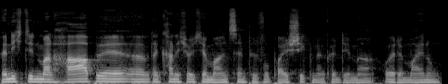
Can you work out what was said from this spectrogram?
wenn ich den mal habe, äh, dann kann ich euch ja mal ein Sample vorbeischicken, dann könnt ihr mal eure Meinung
